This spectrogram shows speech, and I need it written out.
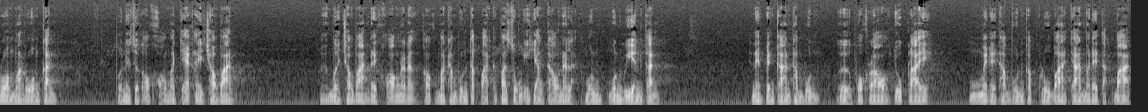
ร่วมมารวมกันผลในสุดเอาของมาแจกให้ชาวบ้าน เมื่อชาวบ้านได้ของแล้วนะเขาก็มาทำบุญตักบาตรกับพระสงฆ์อีกอย่างเก่านั่นแหละหมุนหมุนเวียนกันนี่เป็นการทำบุญ เออพวกเราอยู่ไกล ไม่ได้ทำบุญกับครูบาอาจารย์ไม่ได้ตักบาตร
